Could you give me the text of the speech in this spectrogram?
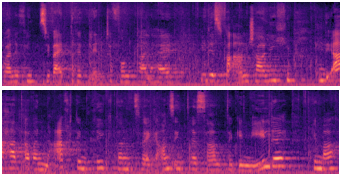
Vorne finden Sie weitere Blätter von Karl Heid, die das veranschaulichen. Und er hat aber nach dem Krieg dann zwei ganz interessante Gemälde gemacht,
